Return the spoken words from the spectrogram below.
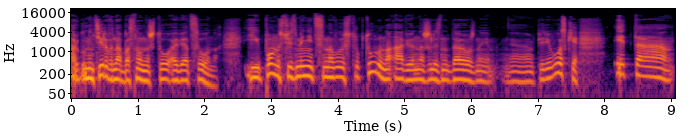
аргументированно, обосновано, что авиационных. И полностью изменить ценовую структуру на авиа, на железнодорожные э, перевозки, это,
